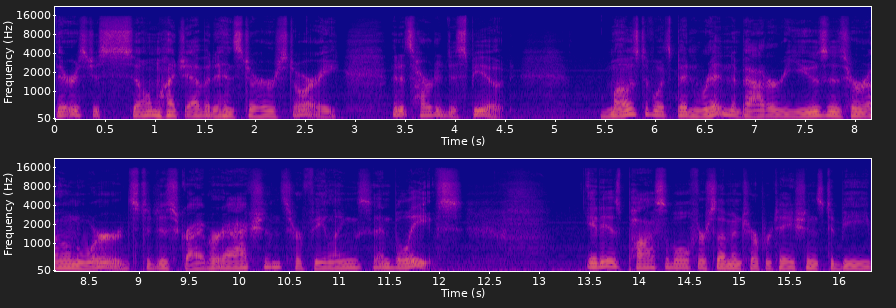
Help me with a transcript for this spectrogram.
There is just so much evidence to her story that it's hard to dispute. most of what's been written about her uses her own words to describe her actions, her feelings, and beliefs. It is possible for some interpretations to be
